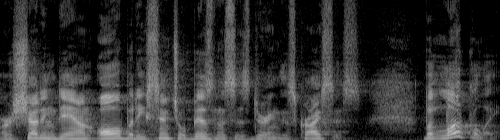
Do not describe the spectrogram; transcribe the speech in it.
are shutting down all but essential businesses during this crisis. But locally,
